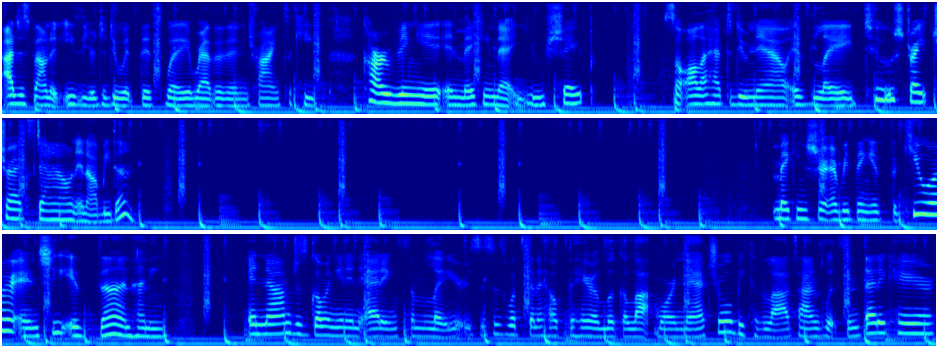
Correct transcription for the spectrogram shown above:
I just found it easier to do it this way rather than trying to keep carving it and making that U shape. So all I have to do now is lay two straight tracks down and I'll be done. Making sure everything is secure and she is done, honey. And now I'm just going in and adding some layers. This is what's going to help the hair look a lot more natural because a lot of times with synthetic hair,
